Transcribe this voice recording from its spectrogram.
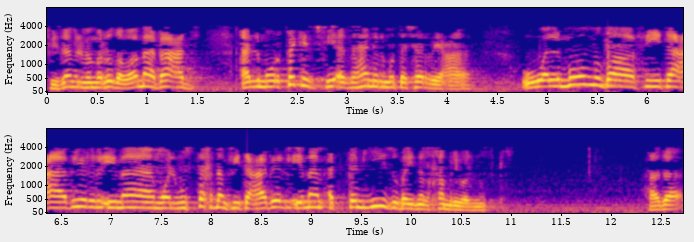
في زمن الإمام الرضا وما بعد المرتكز في أذهان المتشرعة والممضى في تعابير الإمام والمستخدم في تعابير الإمام التمييز بين الخمر والمسكر. هذا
